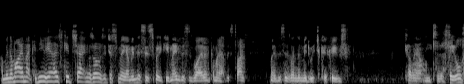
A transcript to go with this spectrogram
I mean, am I, Matt? Can you hear those kids shouting as well, or is it just me? I mean, this is spooky. Maybe this is why I don't come out this time. Maybe this is when the midwich cuckoos come out onto the field.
